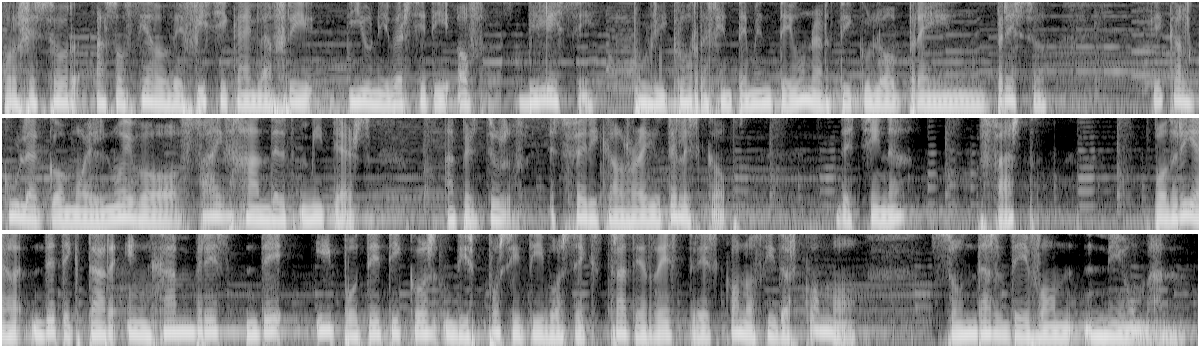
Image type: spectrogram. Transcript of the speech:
profesor asociado de física en la Free University of Tbilisi, publicó recientemente un artículo preimpreso que calcula como el nuevo 500 Meters Aperture Spherical Radio Telescope de China, FAST, podría detectar enjambres de hipotéticos dispositivos extraterrestres conocidos como sondas de von Neumann.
